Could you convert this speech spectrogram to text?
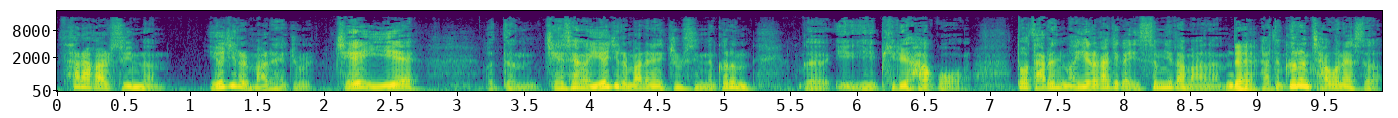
살아갈 수 있는 여지를 마련해 줄 제2의 어떤 재생의 여지를 마련해 줄 수 있는 그런 그 이, 이 필요하고 또 다른 뭐 여러 가지가 있습니다만은 네. 하여튼 그런 차원에서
